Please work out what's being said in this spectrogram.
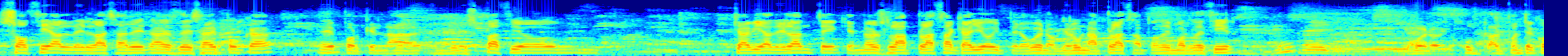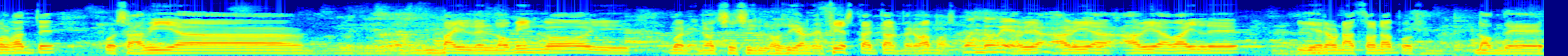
social en las arenas de esa época, ¿eh? porque en, el espacio que había delante, que no es la plaza que hay hoy, pero bueno, que era una plaza, podemos decir, ¿eh? y, bueno, y junto al puente colgante, pues había baile el domingo y bueno, y no sé si los días de fiesta y tal, pero vamos, había, había, había baile y era una zona pues donde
